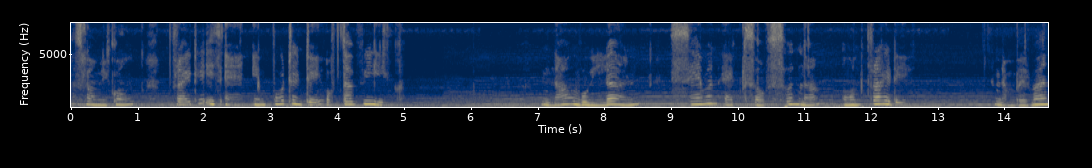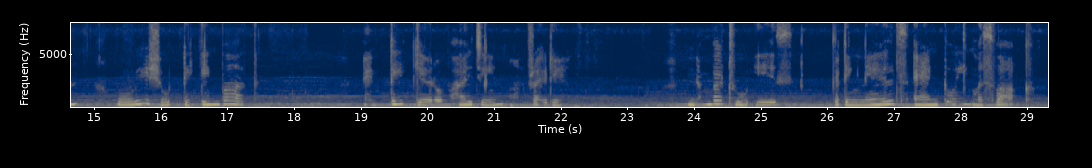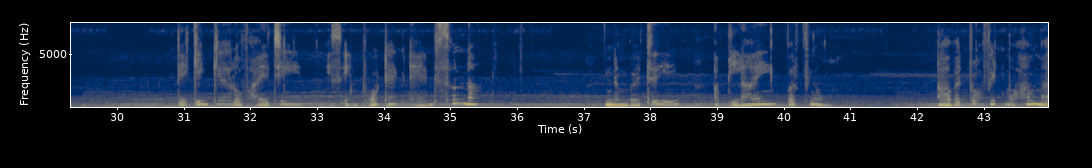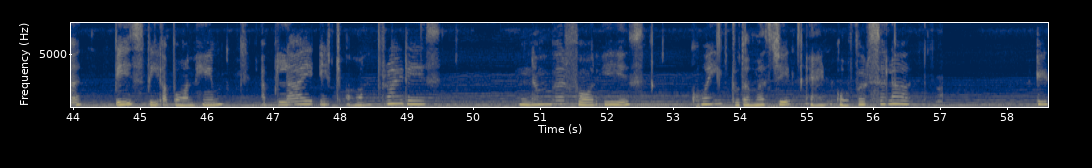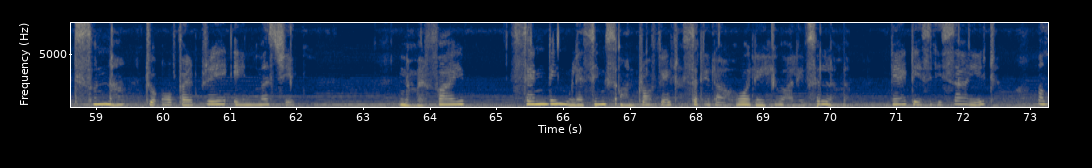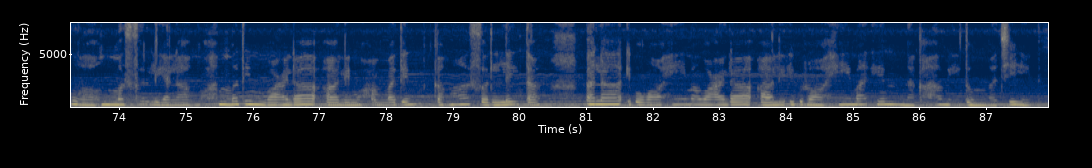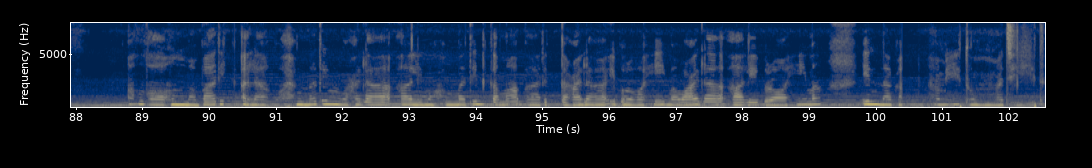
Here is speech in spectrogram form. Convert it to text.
Assalamualaikum. Friday is an important day of the week. Now we learn seven acts of Sunnah on Friday. Number one, we should take in bath and take care of hygiene on Friday. Number two is cutting nails and doing maswak. Taking care of hygiene is important and sunnah. Number three, applying perfume. Our Prophet Muhammad, peace be upon him, apply it on Fridays. Number four is going to the masjid and offer salat. It's sunnah to offer pray in masjid. Number 5 sending blessings on Prophet sallallahu. That is recite Allahumma salli ala Muhammadin wa ala ali Muhammadin kama sallaita ala Ibrahim wa ala ali Ibrahim innaka hamidum majid. اللهم بارك على محمد وعلى آل محمد كما باركت على إبراهيم وعلى آل إبراهيم إنك حميد مجيد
